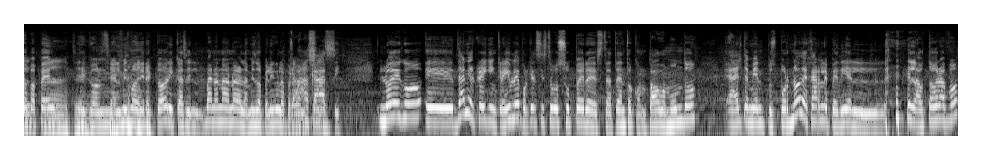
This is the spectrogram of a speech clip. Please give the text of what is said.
mismo papel, Ah, sí, eh, con sí. el mismo director y casi, bueno, no, no era la misma película, pero Casi. bueno, casi. Luego, eh, Daniel Craig increíble, porque él sí estuvo súper este, atento con todo mundo. A él también, pues por no dejarle pedí el, el autógrafo,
